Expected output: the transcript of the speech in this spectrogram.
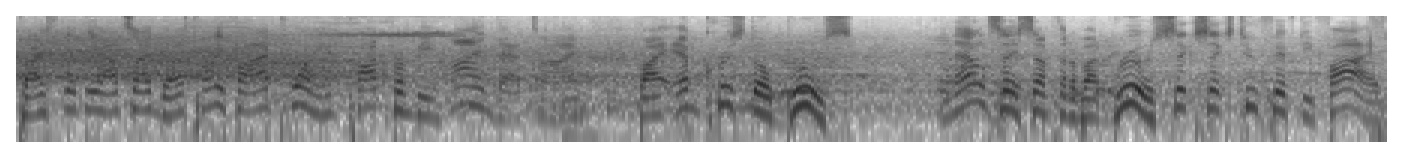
tries to get the outside, does 25-20, and caught from behind that time by Mkristo Bruce. And that'll say something about Bruce, 6'6", 255,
